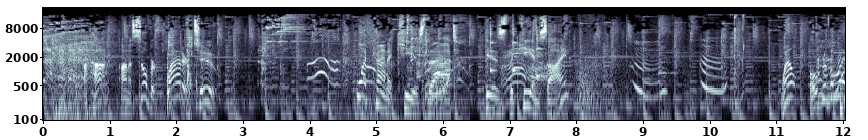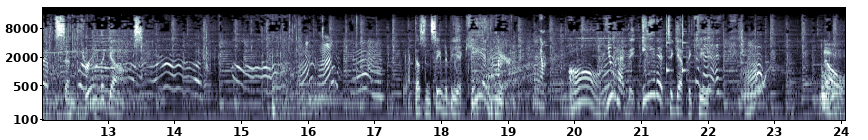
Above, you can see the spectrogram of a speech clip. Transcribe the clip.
Aha, on a silver platter too. What kind of key is that? Is the key inside? Well, over the lips and through the gums. Doesn't seem to be a key in here. Oh, you had to eat it to get the key. No,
